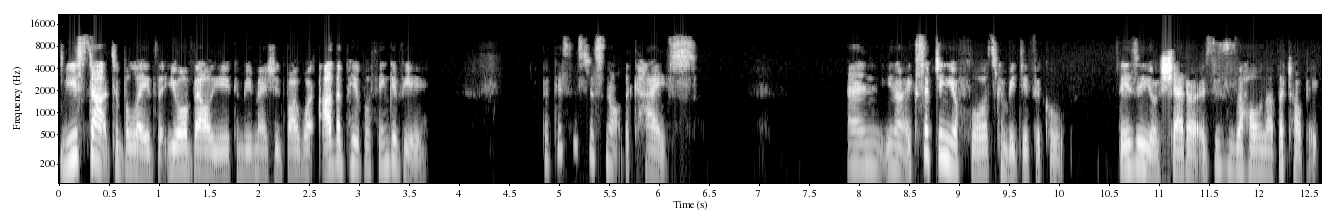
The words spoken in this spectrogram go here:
You start to believe that your value can be measured by what other people think of you. But this is just not the case. And, you know, accepting your flaws can be difficult. These are your shadows. This is a whole other topic.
